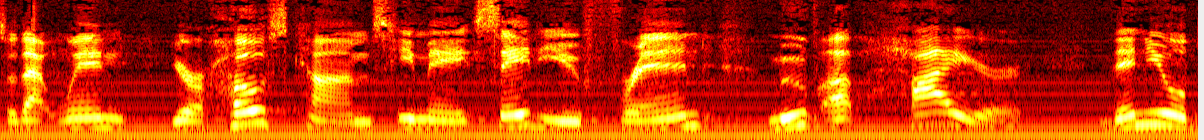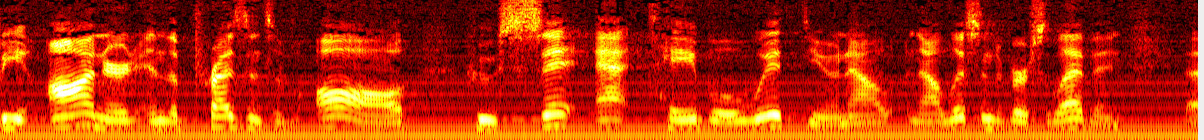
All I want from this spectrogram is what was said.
So that when your host comes, he may say to you, Friend, move up higher. Then you will be honored in the presence of all who sit at table with you. Now, now listen to verse 11. Uh,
